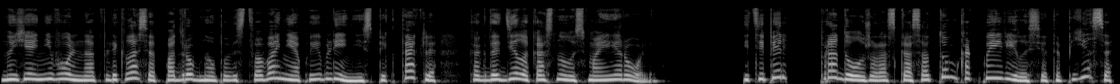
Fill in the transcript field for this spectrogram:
Но я невольно отвлеклась от подробного повествования о появлении спектакля, когда дело коснулось моей роли. И теперь продолжу рассказ о том, как появилась эта пьеса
